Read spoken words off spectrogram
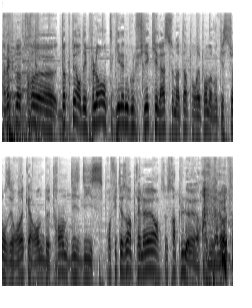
Avec notre euh, docteur des plantes, Guylaine Goulfier, qui est là ce matin pour répondre à vos questions 01 42 30 10 10. Profitez-en après l'heure, ce sera plus l'heure, comme dit l'autre.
